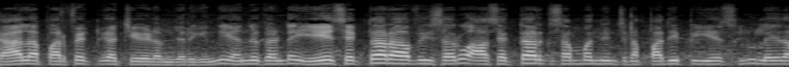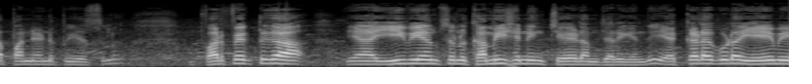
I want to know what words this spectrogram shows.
చాలా పర్ఫెక్ట్గా చేయడం జరిగింది. ఎందుకంటే ఏ సెక్టార్ ఆఫీసరు ఆ సెక్టార్కి సంబంధించిన పది పిఎస్లు లేదా పన్నెండు పిఎస్లు పర్ఫెక్ట్గా ఈవీఎంస్ను కమిషనింగ్ చేయడం జరిగింది. ఎక్కడ కూడా ఏమి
